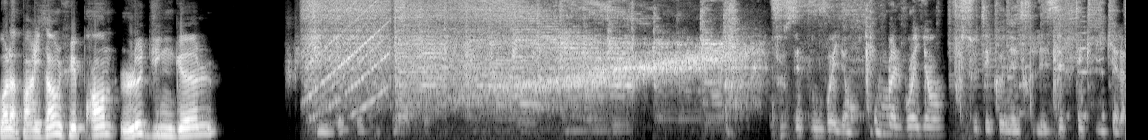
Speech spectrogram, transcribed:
Voilà, par exemple, je vais prendre le jingle. Vous êtes non-voyant ou malvoyant Vous souhaitez connaître les aides techniques à la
